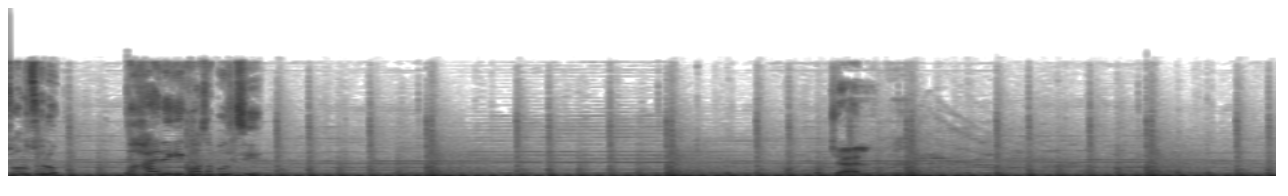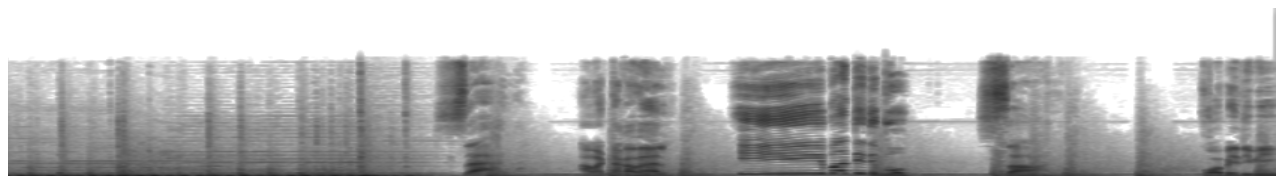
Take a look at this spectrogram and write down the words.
চলো চলো বাইরে গিয়ে কথা বলছি। চল। স্যার আমার টাকা ফেল। এবার দিয়ে দেবো। স্যার। কবে দিবি?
